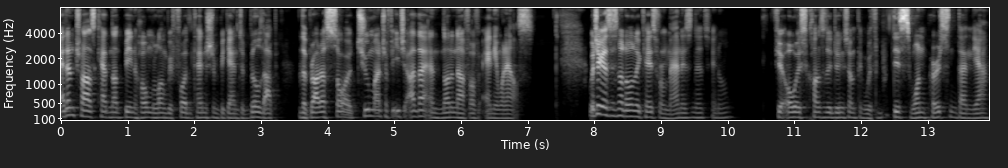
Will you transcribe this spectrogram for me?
Adam Trask had not been home long before the tension began to build up. The brothers saw too much of each other and not enough of anyone else. Which I guess is not only the case for men, isn't it? You know, if you're always constantly doing something with this one person, then yeah,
